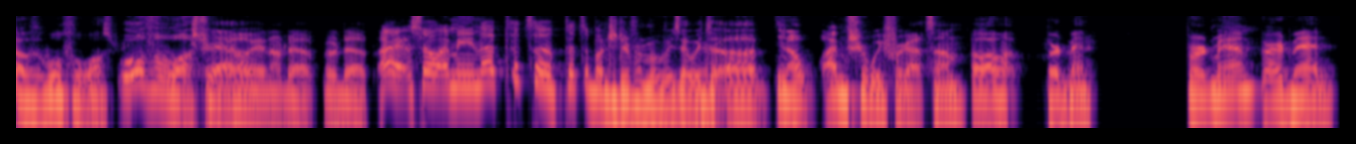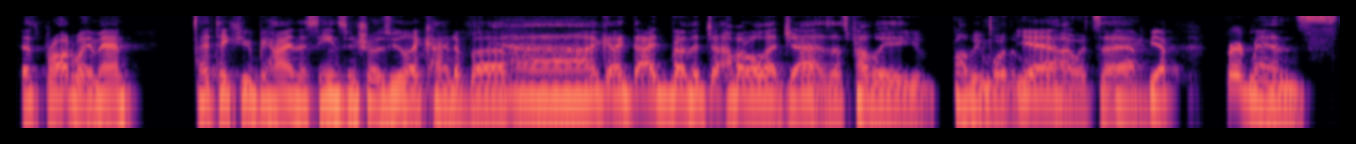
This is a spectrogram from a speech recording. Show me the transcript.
Oh, The Wolf of Wall Street. Wolf of Wall Street. Yeah. Oh yeah, no doubt, no doubt. All right, so I mean that that's a that's a bunch of different movies that we, t- uh, you know, I'm sure we forgot some. Oh, I want Birdman. Birdman. Birdman. That's Broadway, man. That takes you behind the scenes and shows you like kind of uh yeah, I, I'd, I'd rather. How about all that jazz? That's probably probably more than Yeah. I would say. uh, yep. Birdman's.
